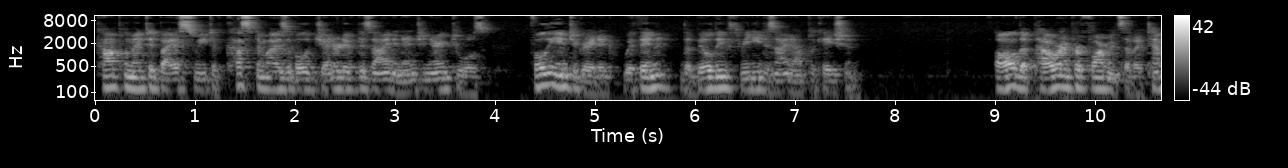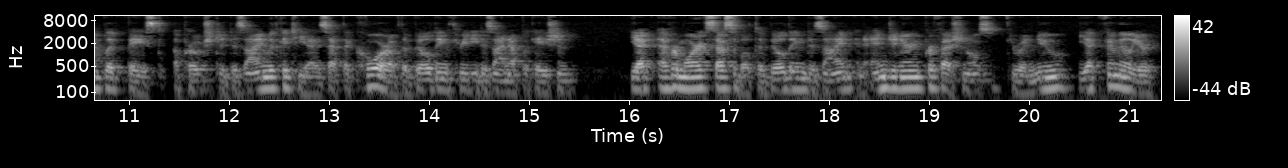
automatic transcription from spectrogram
complemented by a suite of customizable generative design and engineering tools fully integrated within the Building 3D Design application. All the power and performance of a template-based approach to design with CATIA is at the core of the Building 3D Design application, yet ever more accessible to building design and engineering professionals through a new, yet familiar,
